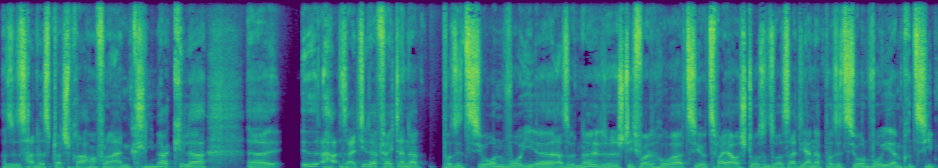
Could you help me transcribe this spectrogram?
also das Handelsblatt sprach mal von einem Klimakiller. Äh, seid ihr da vielleicht an der Position, wo ihr, also ne, Stichwort hoher CO2-Ausstoß und sowas, seid ihr an der Position, wo ihr im Prinzip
